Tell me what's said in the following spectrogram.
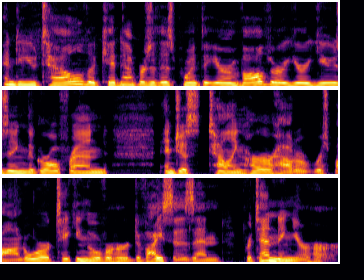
And do you tell the kidnappers at this point that you're involved, or you're using the girlfriend and just telling her how to respond, or taking over her devices and pretending you're her?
